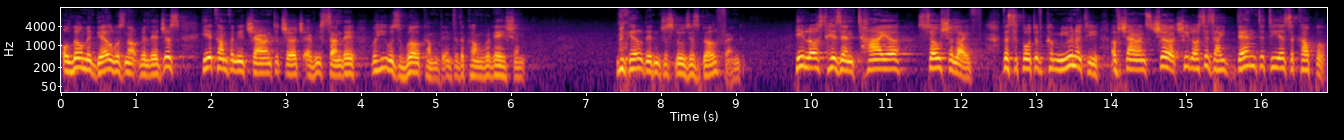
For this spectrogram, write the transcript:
Although Miguel was not religious, he accompanied Sharon to church every Sunday where he was welcomed into the congregation. Miguel didn't just lose his girlfriend, he lost his entire social life, the supportive community of Sharon's church. He lost his identity as a couple.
